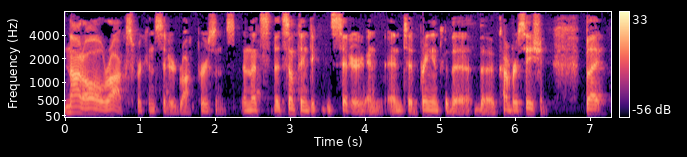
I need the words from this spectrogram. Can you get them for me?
not all rocks were considered rock persons. And that's, that's something to consider and, and to bring into the, the conversation. But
